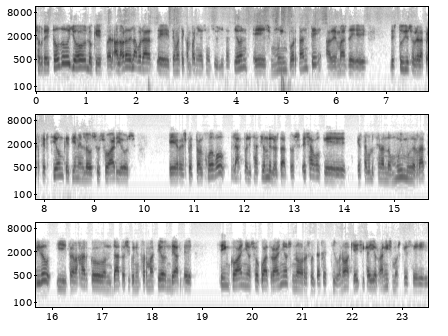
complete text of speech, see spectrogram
sobre todo yo lo que a la hora de elaborar eh, temas de campaña de sensibilización es muy importante, además de, estudios sobre la percepción que tienen los usuarios eh, respecto al juego, la actualización de los datos. Es algo que, que está evolucionando muy, muy rápido y trabajar con datos y con información de hace cinco años o cuatro años no resulta efectivo, ¿no? Aquí sí que hay organismos que se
